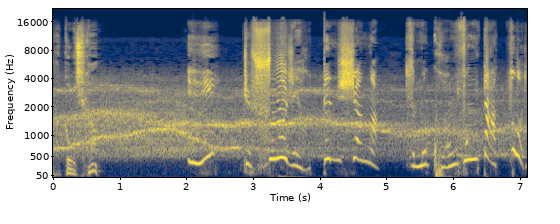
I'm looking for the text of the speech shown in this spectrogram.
得够呛。这说着要登山啊，怎么狂风大作的？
